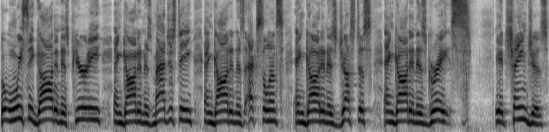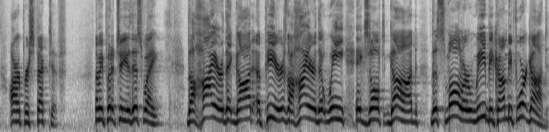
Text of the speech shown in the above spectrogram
But when we see God in His purity, and God in His majesty, and God in His excellence, and God in His justice, and God in His grace, it changes our perspective. Let me put it to you this way the higher that God appears, the higher that we exalt God, the smaller we become before God.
